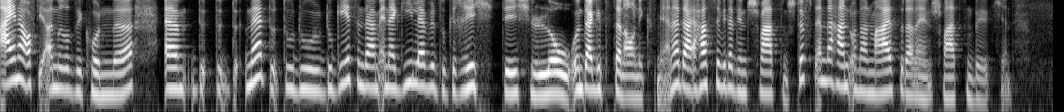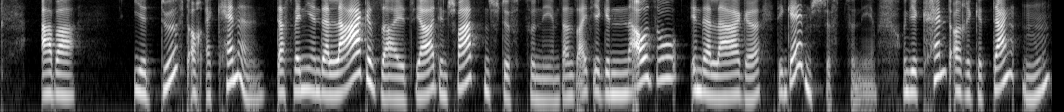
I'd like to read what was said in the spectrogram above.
einer auf die andere Sekunde, ähm, du, du, ne? du, du, du, du gehst in deinem Energielevel so richtig low und da gibt es dann auch nichts mehr. Ne? Da hast du wieder den schwarzen Stift in der Hand und dann malst du da dein schwarzen Bildchen. Aber ihr dürft auch erkennen, dass wenn ihr in der Lage seid, ja, den schwarzen Stift zu nehmen, dann seid ihr genauso in der Lage, den gelben Stift zu nehmen. Und ihr könnt eure Gedanken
